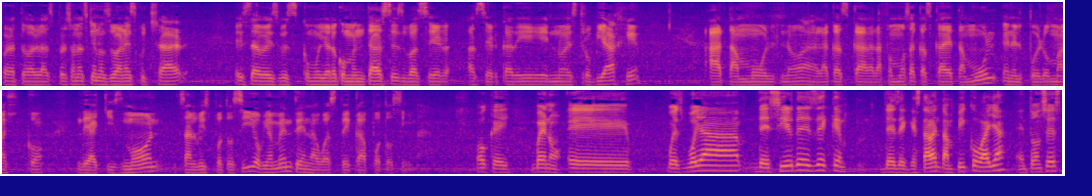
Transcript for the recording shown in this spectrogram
para todas las personas que nos van a escuchar. Esta vez, pues como ya lo comentaste, va a ser acerca de nuestro viaje a Tamul, ¿no? A la cascada, la famosa cascada de Tamul en el pueblo mágico de Aquismón, San Luis Potosí, obviamente en la Huasteca Potosina. Ok, bueno, eh, pues voy a decir desde que desde que estaba en Tampico, vaya, entonces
